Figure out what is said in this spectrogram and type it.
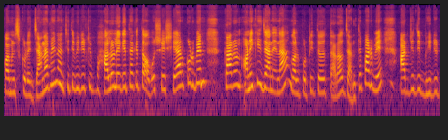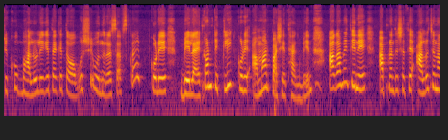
কমেন্টস করে জানাবেন। আর যদি ভিডিওটি ভালো লেগে থাকে তো অবশ্যই শেয়ার করবেন, কারণ অনেকেই জানে না গল্পটি, তো তারাও জানতে পারবে। আর যদি ভিডিওটি খুব ভালো লেগে থাকে তো অবশ্যই বন্ধুরা সাবস্ক্রাইব করে বেল আইকনটি ক্লিক করে আমার পাশে থাকবেন। আগামী দিনে আপনাদের সাথে আলোচনা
